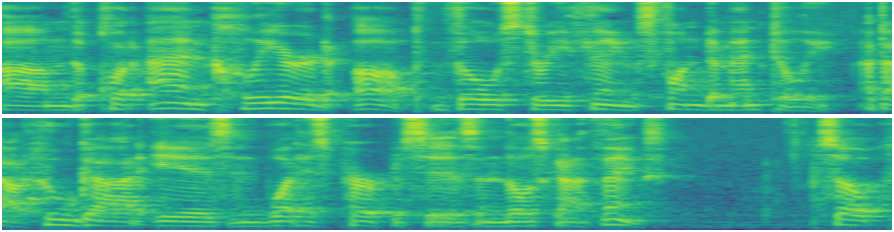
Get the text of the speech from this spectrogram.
um, the Quran cleared up those three things fundamentally about who God is and what his purpose is and those kind of things. So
